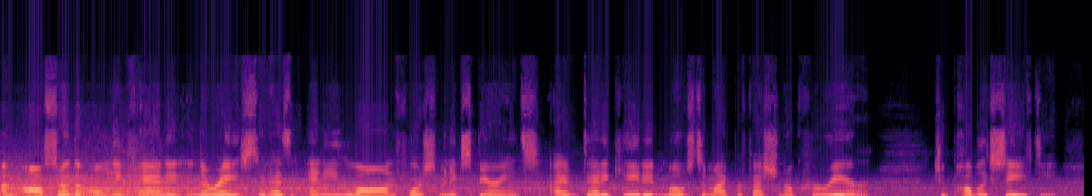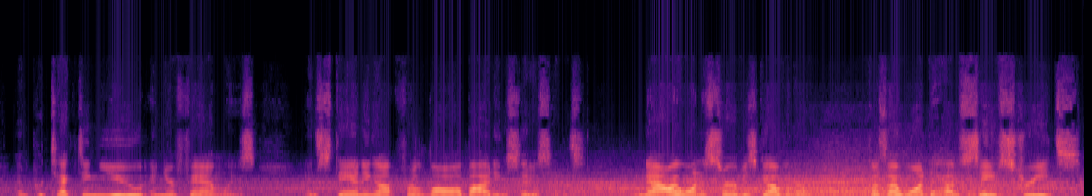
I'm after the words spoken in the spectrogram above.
I'm also the only candidate in the race that has any law enforcement experience. I have dedicated most of my professional career to public safety and protecting you and your families and standing up for law abiding citizens. Now I want to serve as governor because I want to have safe streets,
